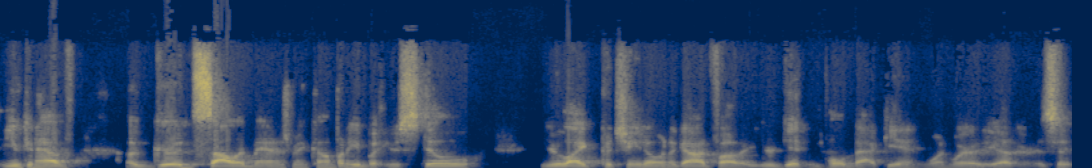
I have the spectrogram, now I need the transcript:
You can have a good solid management company, but you're still you're like Pacino and a Godfather. You're getting pulled back in one way or the other. It's a,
